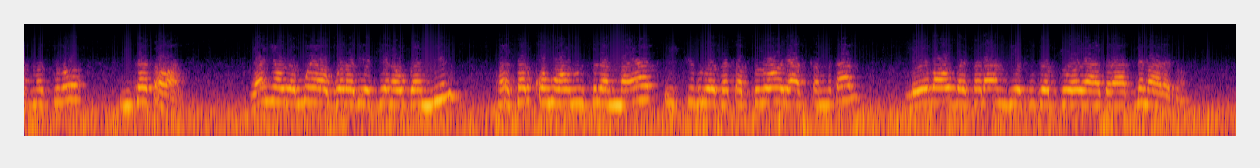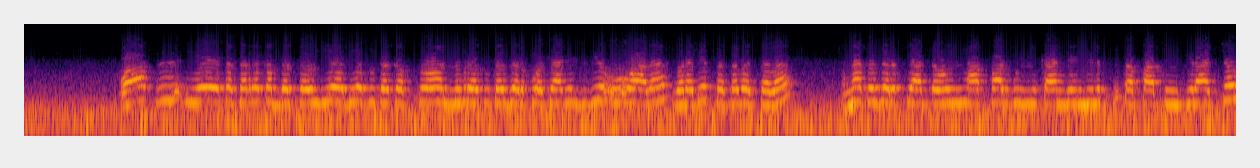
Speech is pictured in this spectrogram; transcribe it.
አስመስሎ ይሰጠዋል። ያኛው ደግሞ ያው ጎረቤቴ ነው በሚል ተሰርቆ መሆኑን ስለማያቅ እሺ ብሎ ተቀብሎ ያስቀምጣል። ሌባው በሰላም ቤቱ ገብቶ ያድራል ማለት ነው ጠዋት ይሄ የተሰረቀበት ሰውዬ ቤቱ ተከፍቶ ንብረቱ ተዘርፎ ሲያገኝ ጊዜ ኡ አለ። ጎረቤት ተሰበሰበ እና ተዘርፍ ያለሁኝ አፋልጉኝ ቃ እንደ እንዲ ልብስ ጠፋብኝ ሲላቸው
